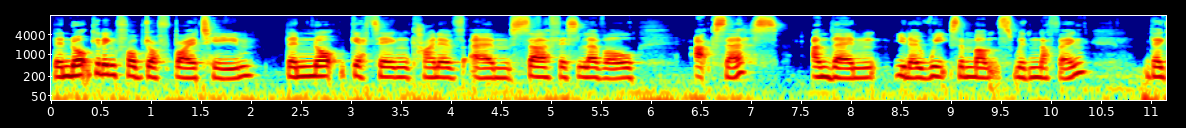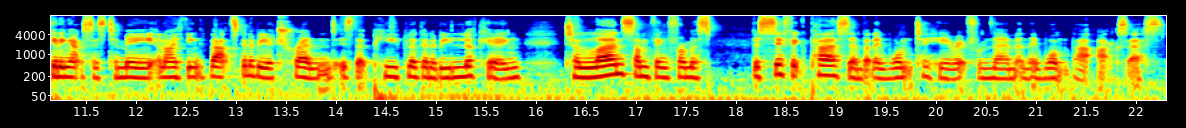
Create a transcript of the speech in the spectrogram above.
They're not getting fobbed off by a team They're not getting kind of um, surface level access and then, you know, weeks and months with nothing. They're getting access to me. And I think that's going to be a trend is that people are going to be looking to learn something from a specific person, but they want to hear it from them and they want that access.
